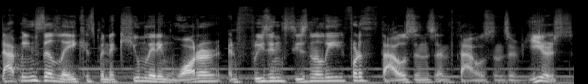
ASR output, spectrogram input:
That means the lake has been accumulating water and freezing seasonally for thousands and thousands of years,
